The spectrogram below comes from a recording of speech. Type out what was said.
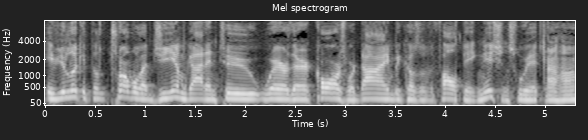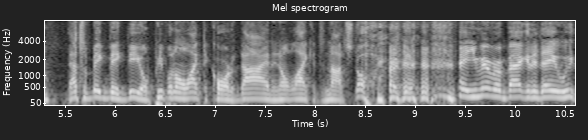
If you look at the trouble that GM got into where their cars were dying because of the faulty ignition switch, Uh-huh. that's a big, big deal. People don't like the car to die and they don't like it to not start. hey, you remember back in the day, we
